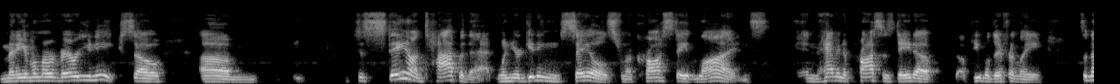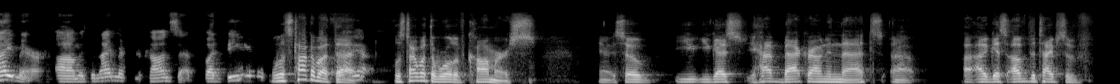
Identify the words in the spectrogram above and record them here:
many of them are very unique. So um, to stay on top of that when you're getting sales from across state lines and having to process data of people differently, it's a nightmare. Um, it's a nightmare concept. But being able well, let's talk about that. Yeah, yeah. Let's talk about the world of commerce. so you you guys have background in that. Uh, I guess of the types of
